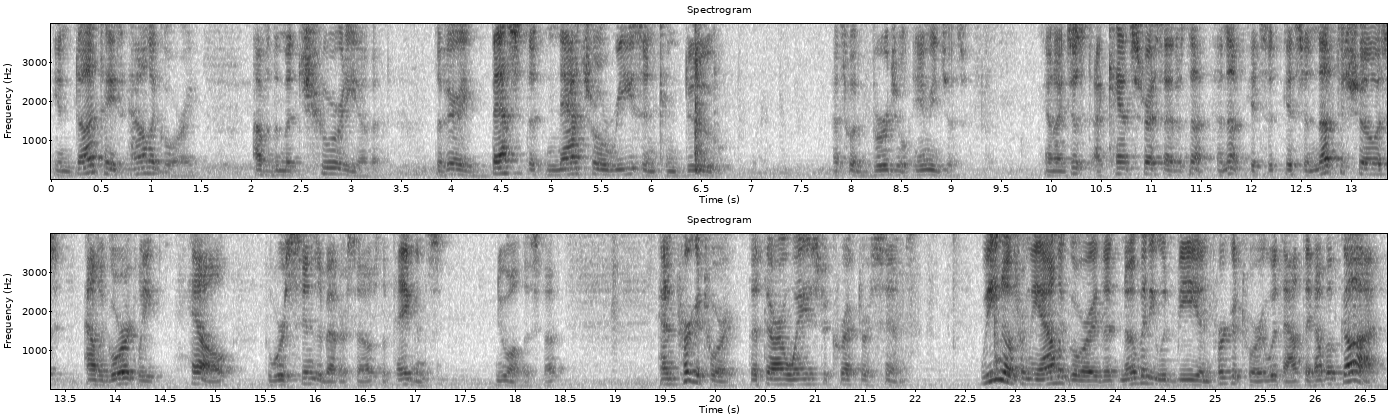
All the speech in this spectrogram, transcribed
in Dante's allegory of the maturity of it, the very best that natural reason can do. That's what Virgil images. And I just, I can't stress that it's not enough. It's, it's enough to show us allegorically hell, the worst sins about ourselves. The pagans knew all this stuff. and purgatory, that there are ways to correct our sins. We know from the allegory that nobody would be in purgatory without the help of God.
